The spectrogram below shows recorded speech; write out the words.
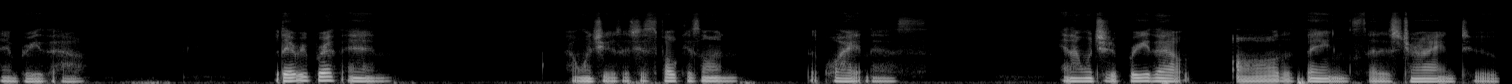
And breathe out. With every breath in, I want you to just focus on the quietness. And I want you to breathe out all the things that is trying to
